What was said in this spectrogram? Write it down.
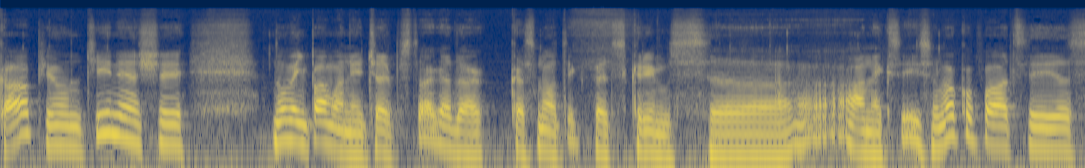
kāpj, un ķīnieši, nu, viņi pamanīja 14. gadā, kas notika pēc Krimas uh, aneksijas un okupācijas,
